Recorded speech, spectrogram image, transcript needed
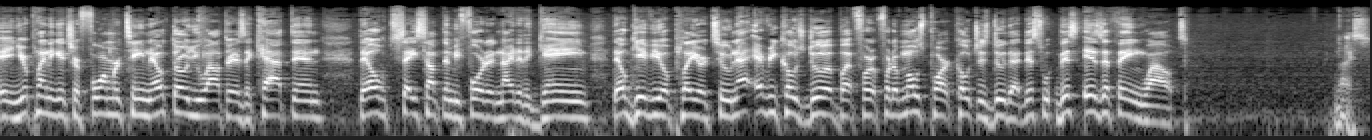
and you're playing against your former team, they'll throw you out there as a captain. They'll say something before the night of the game. They'll give you a play or two. Not every coach do it, but for, for the most part, coaches do that. This, this is a thing, Wildes. Nice.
